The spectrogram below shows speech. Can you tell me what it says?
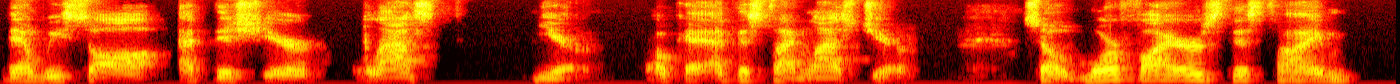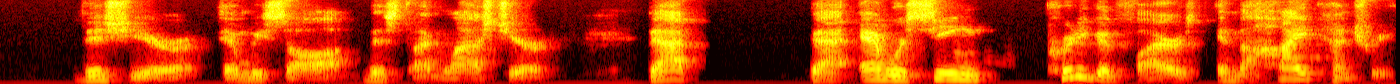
than we saw at this year last year. Okay, at this time last year. So more fires this time this year than we saw this time last year. That that and we're seeing pretty good fires in the high country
